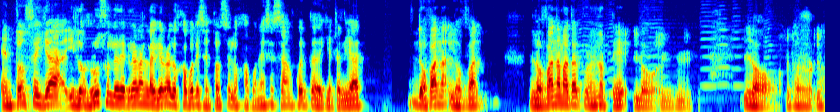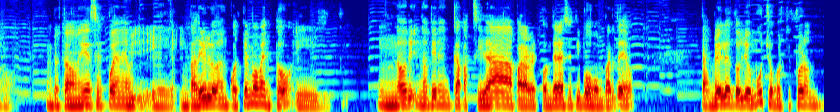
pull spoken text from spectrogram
Entonces ya, y los rusos le declaran la guerra a los japoneses. Entonces los japoneses se dan cuenta de que en realidad los van a, los van, los van a matar por el norte. Lo- lo- lo- lo- los estadounidenses pueden eh, invadirlo en cualquier momento y no, no tienen capacidad para responder a ese tipo de bombardeo. También les dolió mucho porque fueron,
